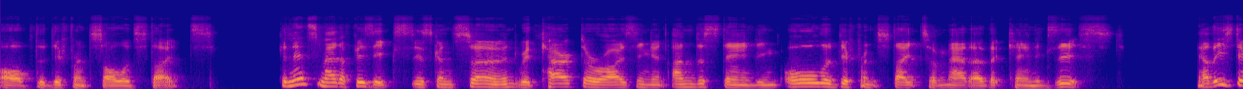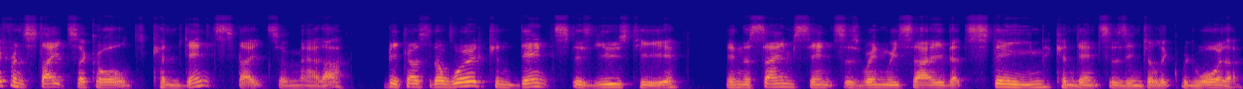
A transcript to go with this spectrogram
of the different solid states. Condensed matter physics is concerned with characterizing and understanding all the different states of matter that can exist. Now, these different states are called condensed states of matter because the word condensed is used here in the same sense as when we say that steam condenses into liquid water.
